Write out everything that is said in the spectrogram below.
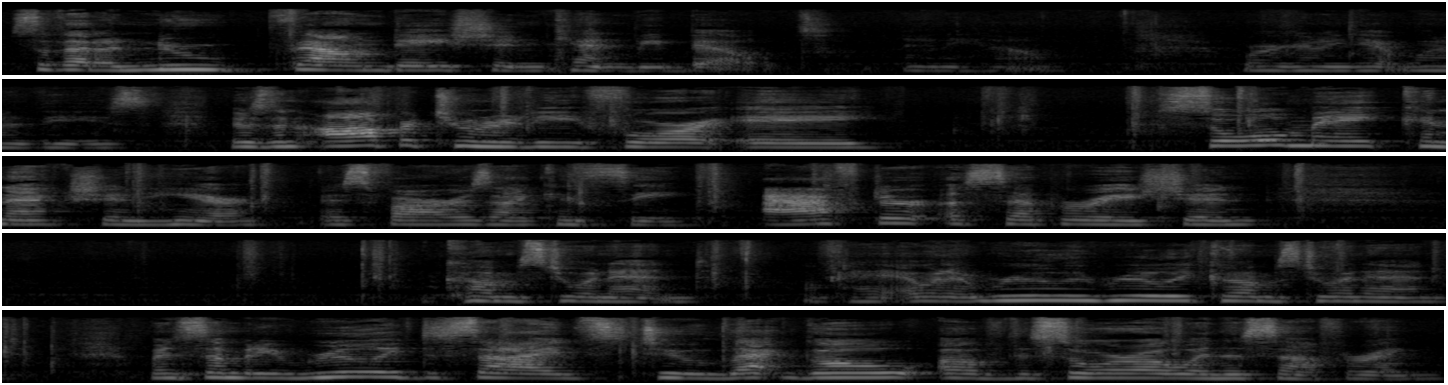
so that a new foundation can be built. Anyhow, we're going to get one of these. There's an opportunity for a soulmate connection here, as far as I can see, after a separation comes to an end. Okay, and when it really, really comes to an end, when somebody really decides to let go of the sorrow and the suffering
